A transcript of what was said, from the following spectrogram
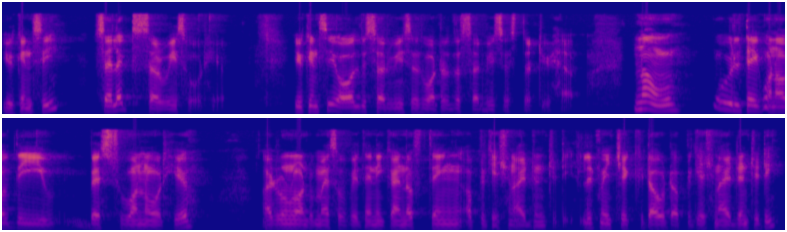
You can see select service over here. You can see all the services what are the services that you have. Now we will take one of the best one over here I don't want to mess up with any kind of thing application identity. Let me check it out application identity.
